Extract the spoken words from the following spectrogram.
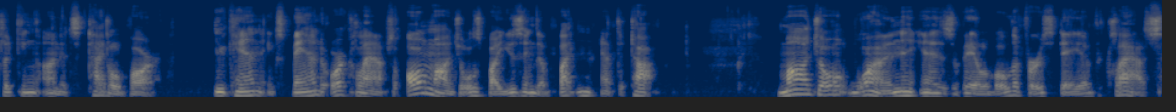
clicking on its title bar. You can expand or collapse all modules by using the button at the top. Module 1 is available the first day of the class.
